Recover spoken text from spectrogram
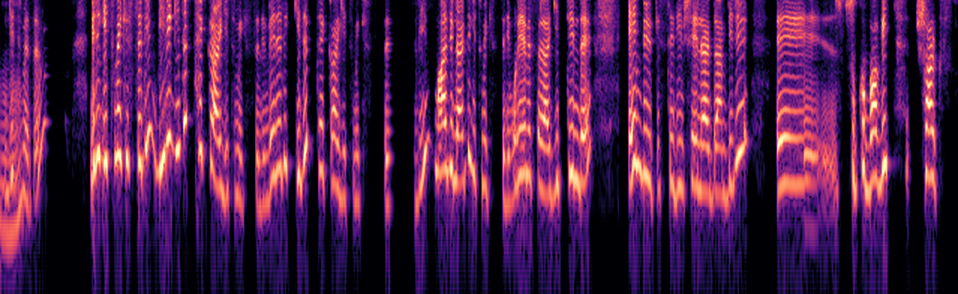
Hı hı. Gitmedim. Biri gitmek istediğim, biri gidip tekrar gitmek istediğim. Venedik gidip tekrar gitmek istediğim. Maldivler'de gitmek istediğim. Oraya mesela gittiğimde en büyük istediğim şeylerden biri e, Scuba with Sharks.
